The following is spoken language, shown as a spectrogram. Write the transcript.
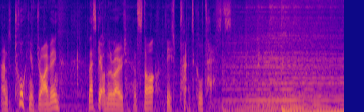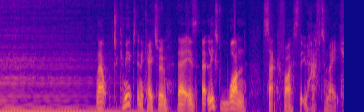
And talking of driving, let's get on the road and start these practical tests. Now, to commute in a Caterham, there is at least one sacrifice that you have to make.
